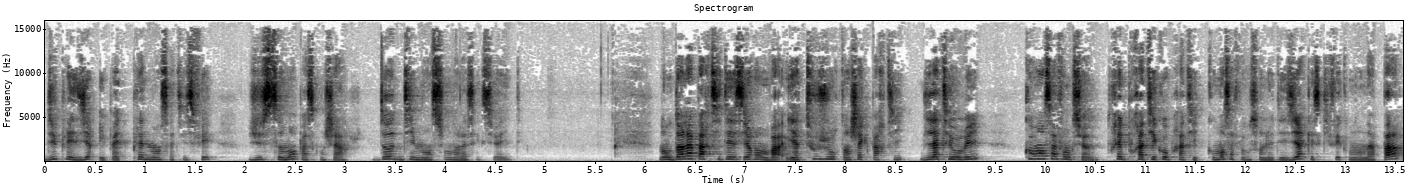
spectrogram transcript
du plaisir et pas être pleinement satisfait, justement parce qu'on cherche d'autres dimensions dans la sexualité. Donc dans la partie désir, on va, il y a toujours dans chaque partie de la théorie, comment ça fonctionne, très pratico-pratique, comment ça fonctionne le désir, qu'est-ce qui fait qu'on n'en a pas,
